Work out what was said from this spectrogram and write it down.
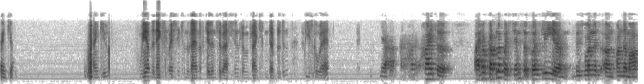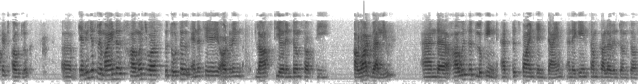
Thank you. Thank you. We have the next question from the line of Kiran Sebastian from Franklin Templeton. Please go ahead. Yeah. Hi, sir. I have a couple of questions. So firstly, um, this one is on, on the market outlook. Uh, can you just remind us how much was the total NHAI ordering last year in terms of the award value? And uh, how is it looking at this point in time? And again, some color in terms of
